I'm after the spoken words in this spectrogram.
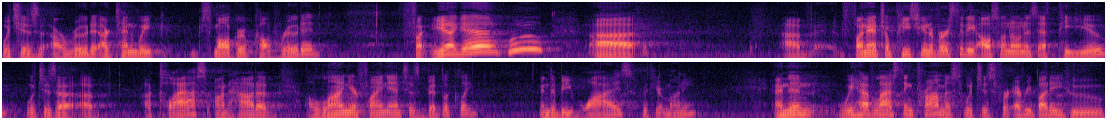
which is our rooted, our 10 week small group called Rooted. yeah, yeah, woo. Uh, uh, Financial Peace University, also known as FPU, which is a, a, a class on how to align your finances biblically and to be wise with your money. And then we have Lasting Promise, which is for everybody who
